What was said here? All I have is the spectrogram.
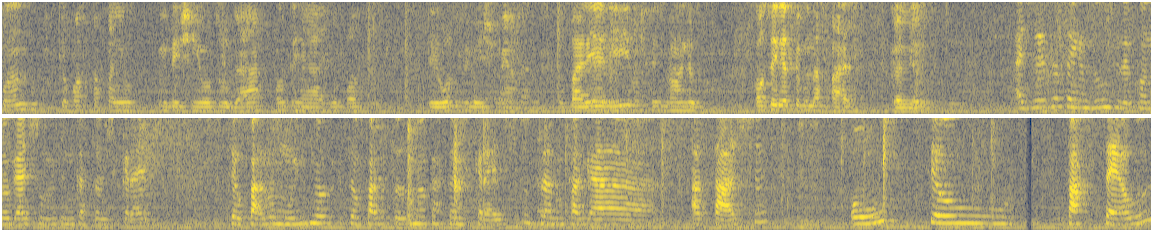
quando que eu posso passar em investir em outro lugar, quantos reais eu posso ter outros investimentos. Eu parei ali e não sei para onde eu... Qual seria a segunda fase? Camila. Às vezes eu tenho dúvida quando eu gasto muito no cartão de crédito. Se eu pago muito, meu, se eu pago todo o meu cartão de crédito para não pagar a taxa, ou se eu parcelo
